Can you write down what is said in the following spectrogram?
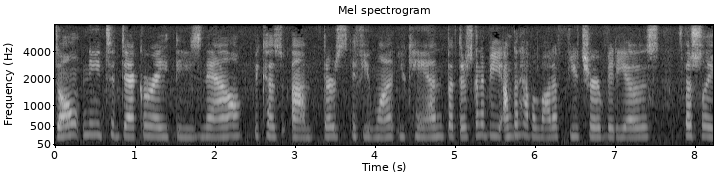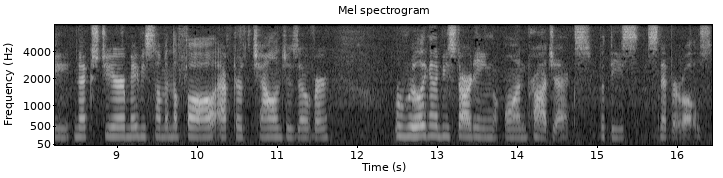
don't need to decorate these now because um, there's, if you want, you can, but there's going to be, I'm going to have a lot of future videos, especially next year, maybe some in the fall after the challenge is over. We're really going to be starting on projects with these snippet rolls.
